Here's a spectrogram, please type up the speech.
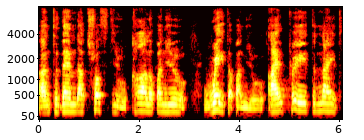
and to them that trust you, call upon you, wait upon you. I pray tonight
